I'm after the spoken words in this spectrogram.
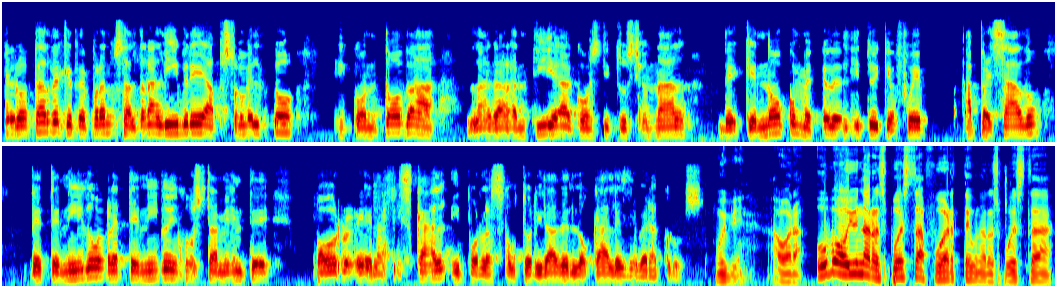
pero tarde que temprano saldrá libre, absuelto y con toda la garantía constitucional de que no cometió delito y que fue apresado, detenido, retenido injustamente por eh, la fiscal y por las autoridades locales de Veracruz. Muy bien. Ahora, hubo hoy una respuesta fuerte, una respuesta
